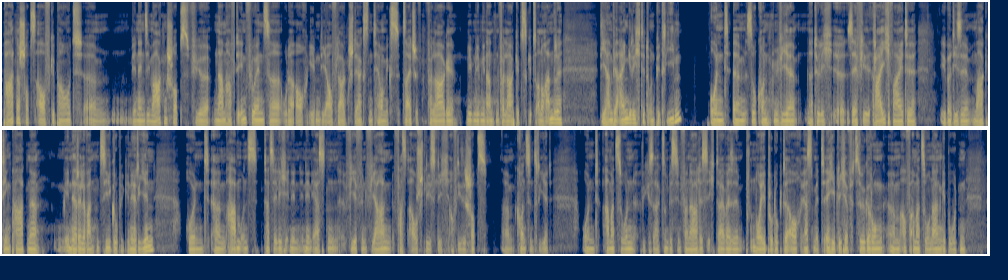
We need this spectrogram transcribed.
Partnershops aufgebaut. Ähm, wir nennen sie Markenshops für namhafte Influencer oder auch eben die auflagenstärksten Thermomix Zeitschriftenverlage. Neben dem genannten Verlag gibt's gibt's auch noch andere. Die haben wir eingerichtet und betrieben. Und ähm, so konnten wir natürlich äh, sehr viel Reichweite über diese Marketingpartner in der relevanten Zielgruppe generieren und ähm, haben uns tatsächlich in den, in den ersten vier, fünf Jahren fast ausschließlich auf diese Shops ähm, konzentriert. Und Amazon, wie gesagt, so ein bisschen vernachlässigt, teilweise neue Produkte auch erst mit erheblicher Verzögerung ähm, auf Amazon angeboten.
